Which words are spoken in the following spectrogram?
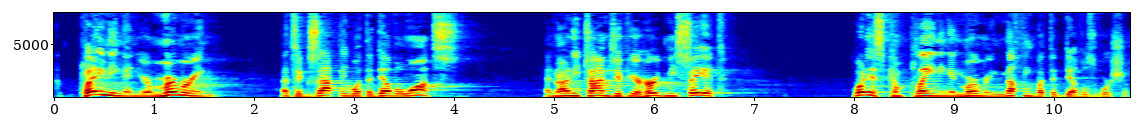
Complaining and you're murmuring. That's exactly what the devil wants. And many times, if you heard me say it, what is complaining and murmuring? Nothing but the devil's worship.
